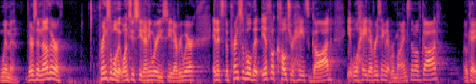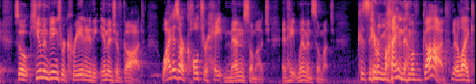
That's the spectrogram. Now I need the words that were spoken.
women. There's another principle that once you see it anywhere, you see it everywhere. And it's the principle that if a culture hates God, it will hate everything that reminds them of God. Okay, so human beings were created in the image of God. Why does our culture hate men so much and hate women so much? Because they remind them of God. They're like,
